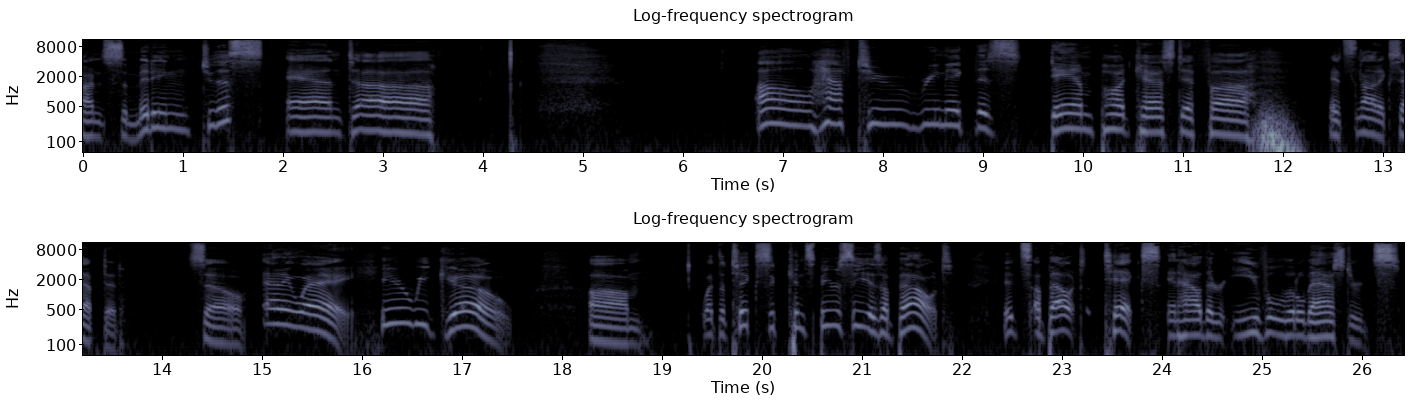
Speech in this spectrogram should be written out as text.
I'm submitting to this and uh, I'll have to remake this damn podcast if uh, it's not accepted. So, anyway, here we go. Um, what the Ticks conspiracy is about. It's about ticks and how they're evil little bastards.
